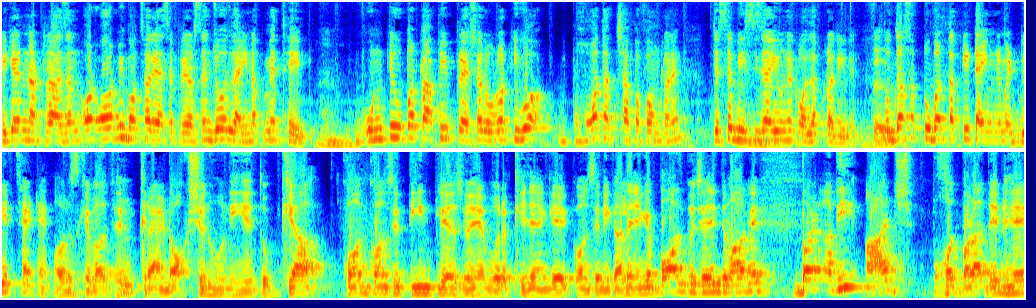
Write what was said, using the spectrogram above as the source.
ठीक है नटराजन और और भी बहुत सारे ऐसे प्लेयर्स हैं जो लाइनअप में थे हम्म। उनके ऊपर काफ़ी प्रेशर होगा कि वो बहुत अच्छा परफॉर्म करें जिससे बीसीसीआई उन्हें कॉल अप कर ही दे तो। 10 अक्टूबर तक की टाइम लिमिट भी सेट है और उसके बाद हम्म। फिर ग्रैंड ऑक्शन होनी है तो क्या कौन कौन से तीन प्लेयर्स जो हैं वो रखे जाएँगे कौन से निकाले जाएँगे बहुत कुछ है दिमाग में बट अभी आज बहुत बड़ा दिन है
